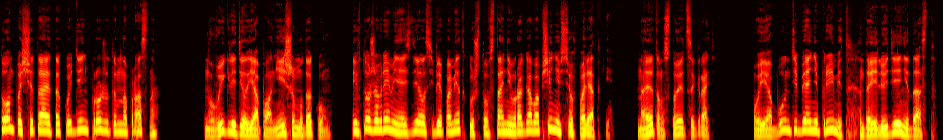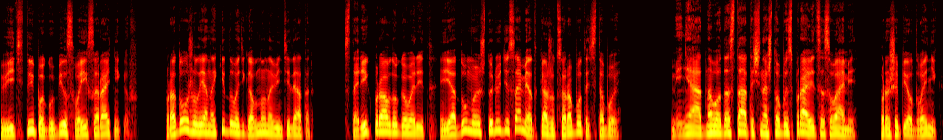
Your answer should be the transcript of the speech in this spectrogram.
то он посчитает такой день прожитым напрасно. Но выглядел я полнейшим мудаком. И в то же время я сделал себе пометку, что в стане врага вообще не все в порядке. На этом стоит сыграть. Уябун тебя не примет, да и людей не даст, ведь ты погубил своих соратников. Продолжил я накидывать говно на вентилятор. Старик правду говорит, и я думаю, что люди сами откажутся работать с тобой. Меня одного достаточно, чтобы справиться с вами, прошипел двойник.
